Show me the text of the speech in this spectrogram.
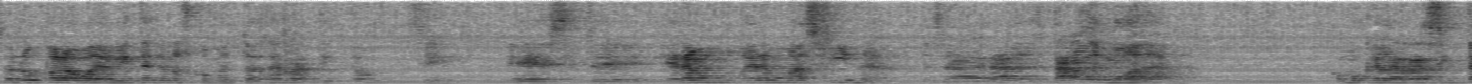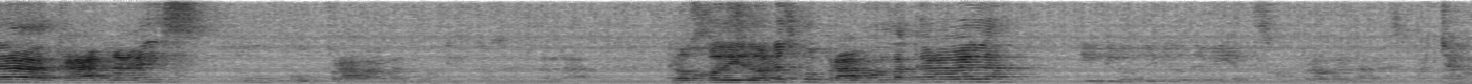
Salud para la guayabita que nos comentó hace ratito. Sí. Este, era, era más fina, o sea, era- estaba de moda. Como que la racita acá, nice, compraban las motitos. esa, la- Los jodidones comprábamos la carabela y los, y los de billetes compraban la avespachado.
